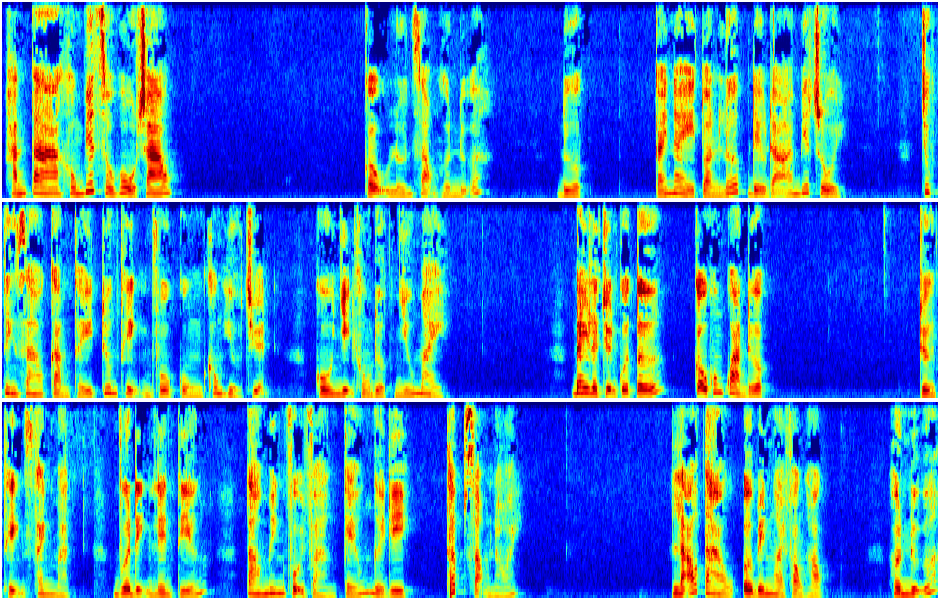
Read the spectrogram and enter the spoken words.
Hắn ta không biết xấu hổ sao? Cậu lớn giọng hơn nữa. Được, cái này toàn lớp đều đã biết rồi. Trúc Tinh Giao cảm thấy Trương Thịnh vô cùng không hiểu chuyện. Cô nhịn không được nhíu mày. Đây là chuyện của tớ, cậu không quản được. Trương Thịnh xanh mặt, vừa định lên tiếng, Tào Minh vội vàng kéo người đi, thấp giọng nói. Lão Tào ở bên ngoài phòng học. Hơn nữa,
